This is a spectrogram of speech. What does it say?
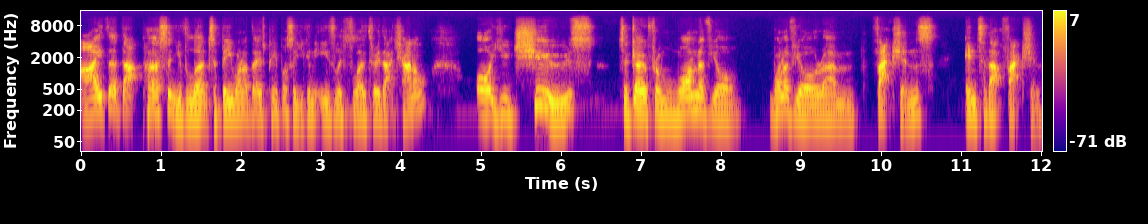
either that person you've learned to be one of those people, so you can easily flow through that channel, or you choose to go from one of your one of your um, factions into that faction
